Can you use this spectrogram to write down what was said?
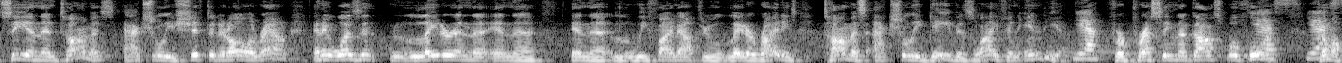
See, and then Thomas actually shifted it all around, and it wasn't later in the in the in the we find out through later writings. Thomas actually gave his life in India. Yeah. For pressing the gospel forth. Yes, yes. Come on.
